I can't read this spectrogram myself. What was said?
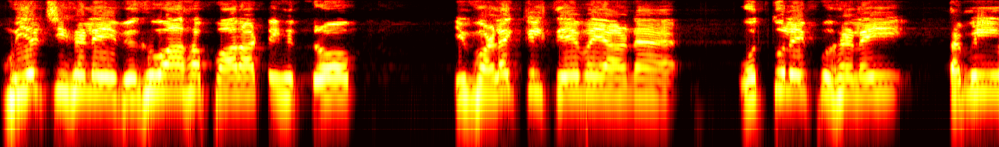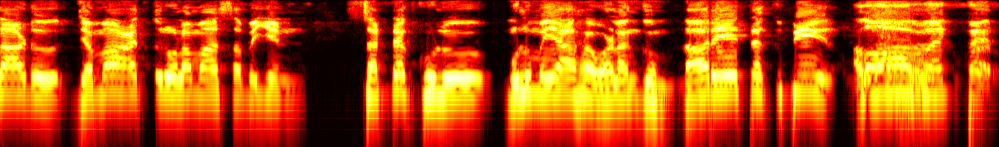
முயற்சிகளை வெகுவாக பாராட்டுகின்றோம். இவ்வழக்கில் தேவையான ஒத்துழைப்புகளை தமிழ்நாடு ஜமாஅத்துல் உலமா சபையின் சட்டக்குழு முழுமையாக வழங்கும். நாரே தக்பீர். அல்லாஹ் அக்பர்.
